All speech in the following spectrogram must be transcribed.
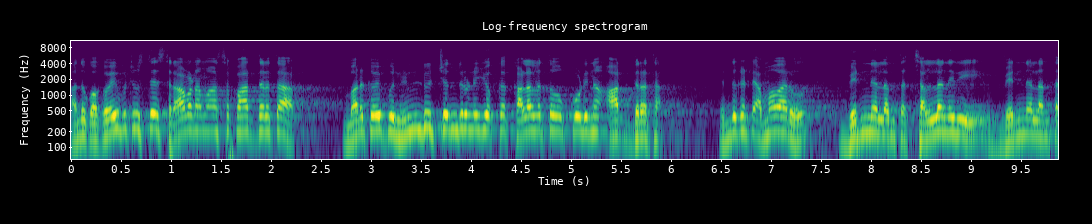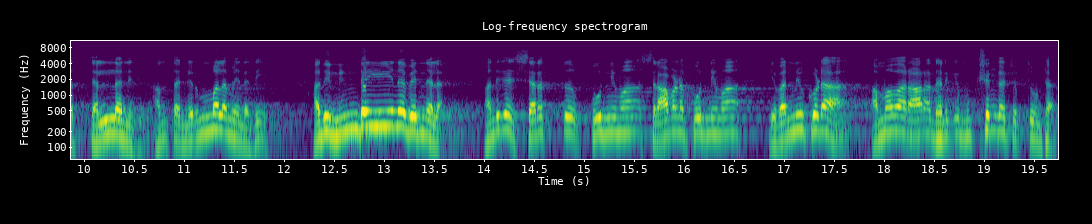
అందుకు ఒకవైపు చూస్తే శ్రావణ మాసపార్ద్రత మరొకవైపు నిండు చంద్రుని యొక్క కళలతో కూడిన ఆర్ద్రత. ఎందుకంటే అమ్మవారు వెన్నెలంత చల్లనిది వెన్నెలంత తెల్లనిది అంత నిర్మలమైనది. అది నిండైన వెన్నెల. అందుకే శరత్ పూర్ణిమ శ్రావణ పూర్ణిమ ఇవన్నీ కూడా అమ్మవారి ఆరాధనకి ముఖ్యంగా చెప్తూ ఉంటారు.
